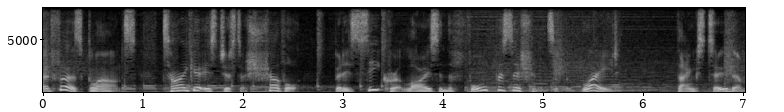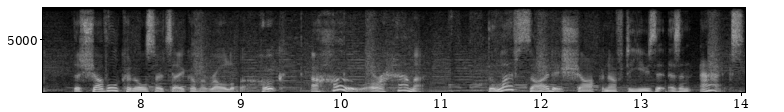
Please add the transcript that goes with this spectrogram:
At first glance, Tyger is just a shovel, but its secret lies in the four positions of the blade. Thanks to them, the shovel could also take on the role of a hook, a hoe, or a hammer. The left side is sharp enough to use it as an axe.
